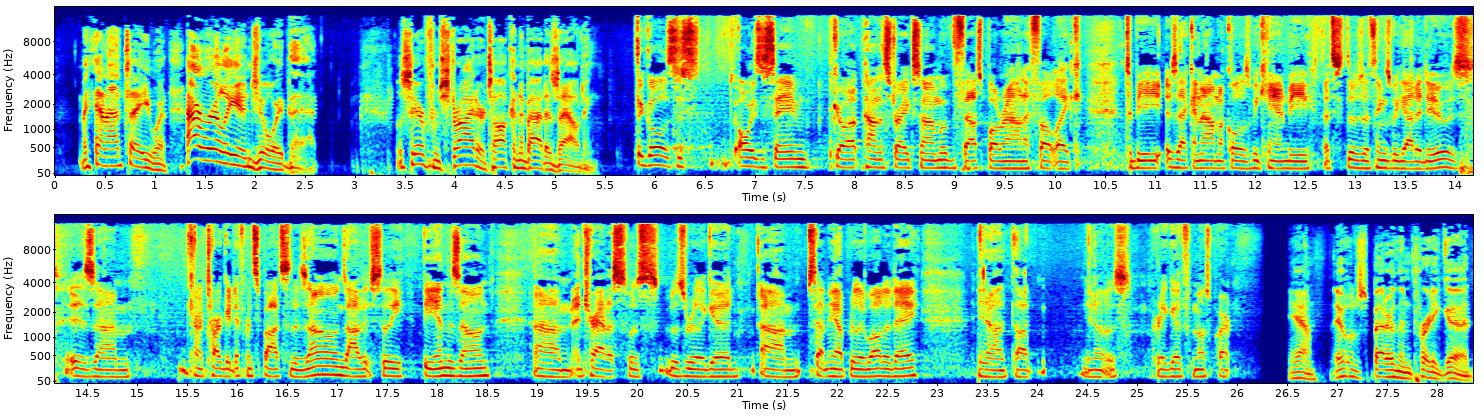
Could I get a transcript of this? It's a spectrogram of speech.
Man, I tell you what, I really enjoyed that. Let's hear from Strider talking about his outing. The goal is just always the same go up pound the strike zone move the fastball around i felt like to be as economical as we can be that's those are things we got to do is is um, kind of target different spots of the zones obviously be in the zone um, and travis was was really good um, set me up really well today you know i thought you know it was pretty good for the most part Yeah, it was better than pretty good.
